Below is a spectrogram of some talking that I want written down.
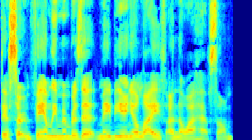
There are certain family members that may be in your life. I know I have some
